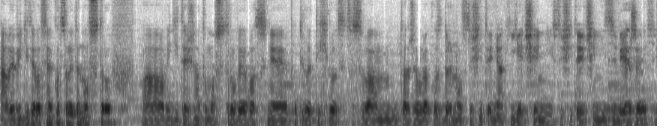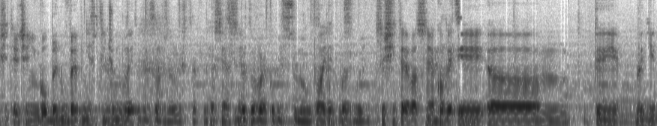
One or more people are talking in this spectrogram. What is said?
A vy vidíte vlastně jako celý ten ostrov a vidíte, že na tom ostrově vlastně po této chvílece, co se vám dařilo jako zdrhnout, slyšíte nějaký ječení, slyšíte ječení zvěře, slyšíte ječení goblinů vevnitř té džungly. To tak Jasně, jasně. do toho jakoby sunout Pohodě, jako pohodě. Slyšíte vlastně jakoby i um, ty lidi,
